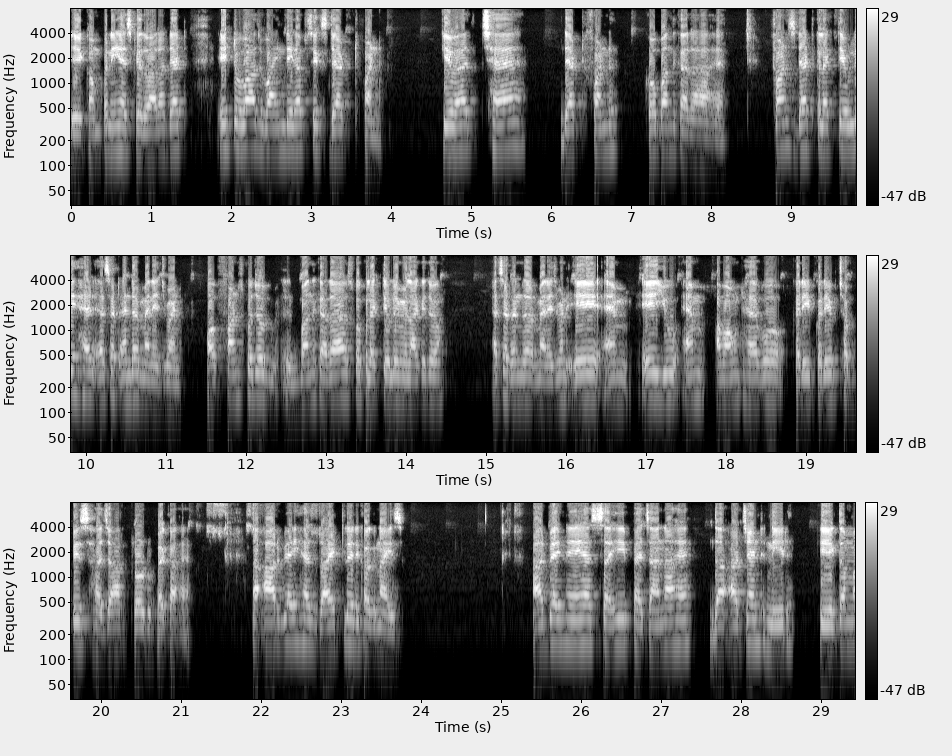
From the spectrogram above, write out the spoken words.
ये कंपनी है इसके द्वारा that it was winding up six debt fund कि वह छह डेट फंड को बंद कर रहा है। Funds that collectively had asset under management और फंड्स को जो बंद कर रहा है, उसको कलेक्टिवली मिला के जो asset under management A M A U M amount है, वो करीब करीब छब्बीस हज़ार करोड़ रुपए का है। The RBI has rightly recognise RBI ने यह सही पहचाना है। द अर्जेंट नीड कि एकदम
